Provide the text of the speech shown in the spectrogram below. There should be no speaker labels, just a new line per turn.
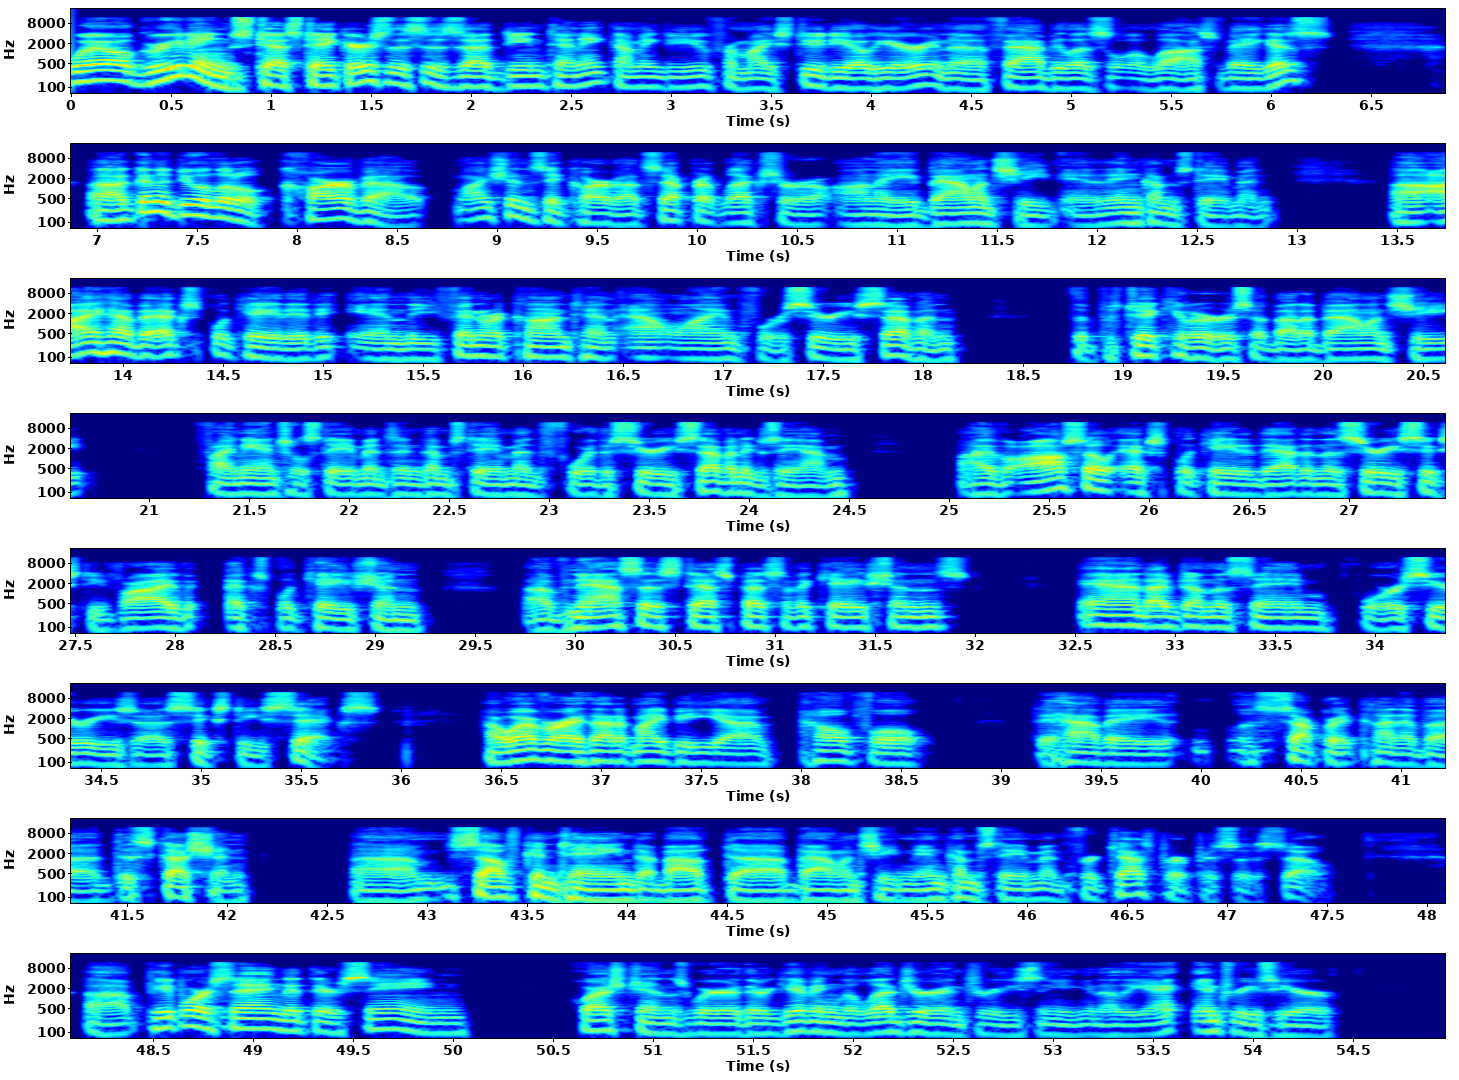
Well, greetings, test takers. This is uh, Dean Tenney coming to you from my studio here in uh, fabulous Las Vegas. Uh, going to do a little carve out. Well, I shouldn't say carve out, separate lecture on a balance sheet and an income statement. Uh, I have explicated in the FINRA content outline for Series 7 the particulars about a balance sheet, financial statements, income statement for the Series 7 exam. I've also explicated that in the Series 65 explication of NASAA's test specifications, and I've done the same for Series uh, 66. However, I thought it might be uh, helpful to have a separate kind of a discussion, um, self contained, about uh, balance sheet and income statement for test purposes. So, uh, people are saying that they're seeing questions where they're giving the ledger entries, you know, the entries here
